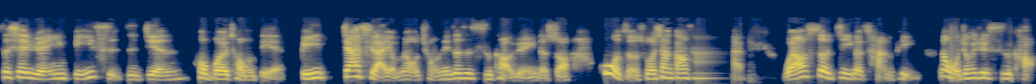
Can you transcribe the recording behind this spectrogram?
这些原因彼此之间会不会重叠，比加起来有没有重叠，这是思考原因的时候，或者说像刚才。我要设计一个产品，那我就会去思考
